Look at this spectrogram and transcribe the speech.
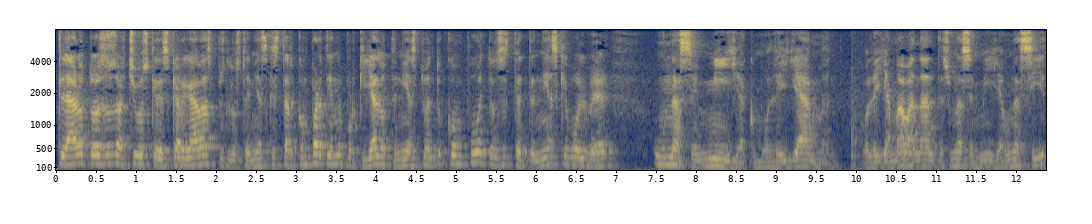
claro, todos esos archivos que descargabas, pues los tenías que estar compartiendo porque ya lo tenías tú en tu compu, entonces te tenías que volver una semilla, como le llaman, o le llamaban antes, una semilla, una seed.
